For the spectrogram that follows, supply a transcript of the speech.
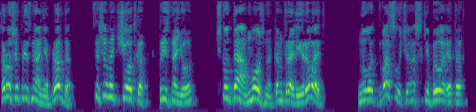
Хорошее признание, правда? Совершенно четко признает, что да, можно контролировать, но вот два случая у нас таки было это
